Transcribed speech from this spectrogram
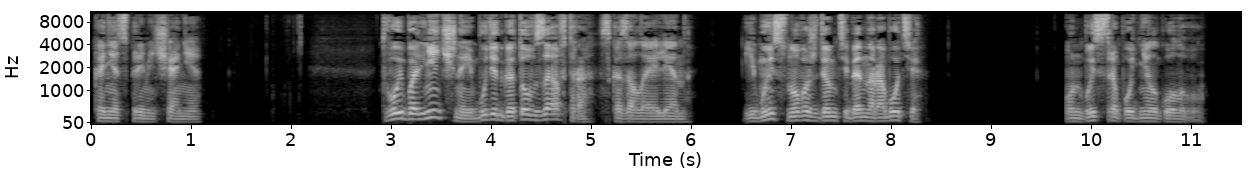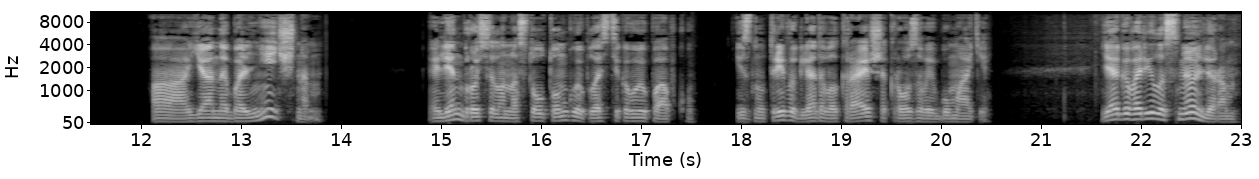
Конец примечания. «Твой больничный будет готов завтра», – сказала Элен. «И мы снова ждем тебя на работе». Он быстро поднял голову. «А я на больничном?» Элен бросила на стол тонкую пластиковую папку. Изнутри выглядывал краешек розовой бумаги. «Я говорила с Мюллером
